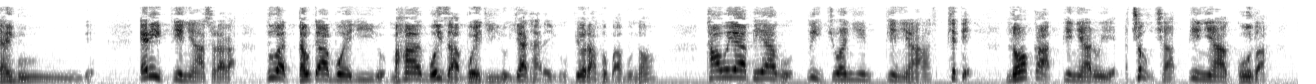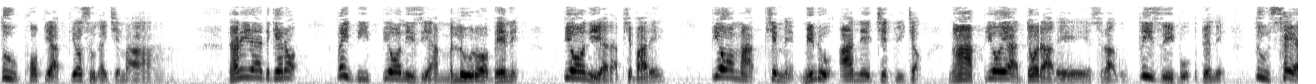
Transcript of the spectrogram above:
ရိုင်းဘူးတဲ့အဲ့ဒီပညာဆိုတာက तू ကဒေါက်တာဘွဲ့ကြီးတို့မဟာဝိဇ္ဇာဘွဲ့ကြီးတို့ရထားတယ်ကိုပြောတာမဟုတ်ပါဘူးနော်ထာဝရဘုရားကိုသိကျွမ်းခြင်းပညာဖြစ်တဲ့လောကပညာတို့ရဲ့အချုပ်အခြာပညာကိုသာသူဖော်ပြပြောဆိုလိုက်ခြင်းပါဒါရီယာတကယ်တော့ သိပြီးပြောနေစရာမလိုတော့ဘဲနဲ့ပြောနေရတာဖြစ်ပါတယ်ပြောမှဖြစ်မဲ့မင်းတို့အားနေချက်တွေကြောင့်ငါပြောရတော့တာပဲဆိုတာကိုသိစေဖို့အတွက်လေသူဆက်ရ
